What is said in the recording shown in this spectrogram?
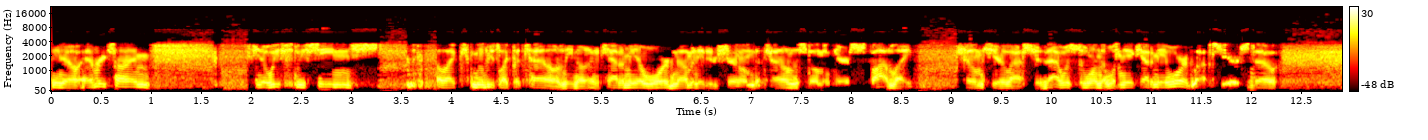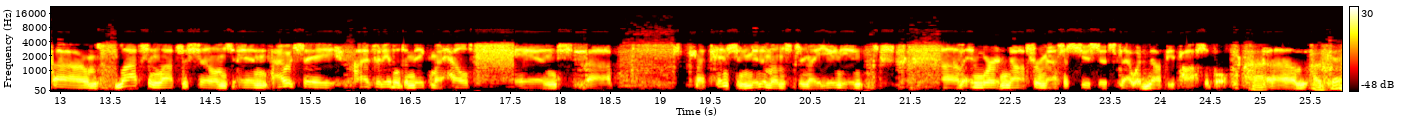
You know, every time, you know, we've we've seen like movies like The Town, you know, an Academy Award nominated film. The Town is filming here. Spotlight filmed here last year. That was the one that won the Academy Award last year. So, um, lots and lots of films, and I would say I've been able to make my health and uh, my pension minimums through my union, um, and were it not for Massachusetts, that would not be possible. Uh, um, okay.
